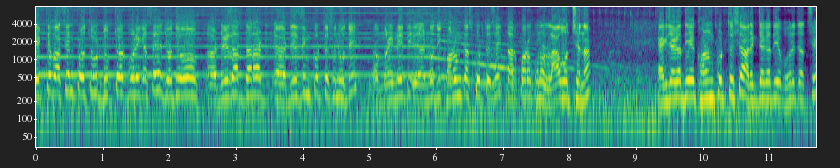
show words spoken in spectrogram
দেখতে পাচ্ছেন প্রচুর ডুবচর পড়ে গেছে, যদিও ড্রেজার দ্বারা ড্রেজিং করতেছে নদী মানে নদী নদী খনন কাজ করতেছে, তারপরও কোনো লাভ হচ্ছে না। এক জায়গা দিয়ে খনন করতেছে, আরেক জায়গা দিয়ে ভরে যাচ্ছে।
